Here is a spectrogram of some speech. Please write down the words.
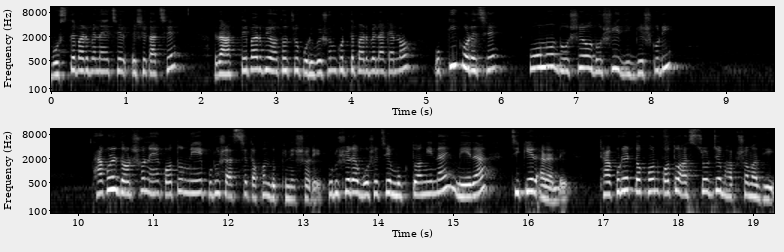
বসতে পারবে না এসে এসে কাছে? রাঁধতে পারবে অথচ পরিবেশন করতে পারবে না কেন? ও কি করেছে? কোনো দোষে ও দোষী জিজ্ঞেস করি। ঠাকুরের দর্শনে কত মেয়ে পুরুষ আসছে তখন দক্ষিণেশ্বরে। পুরুষেরা বসেছে মুক্ত আঙিনায় মেয়েরা চিকের আড়ালে। ঠাকুরের তখন কত আশ্চর্য ভাবসমাধি,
